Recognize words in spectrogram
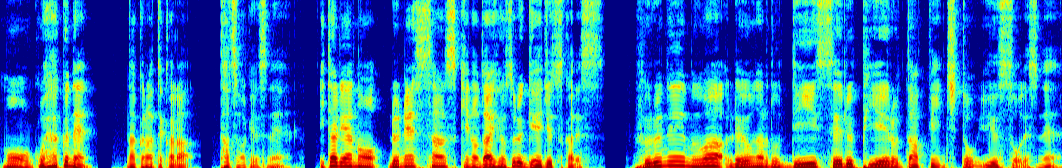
もう500年亡くなってから経つわけですね。イタリアのルネッサンス期の代表する芸術家です。フルネームはレオナルド・ディーセル・ピエロ・ダ・ヴィンチというそうですね。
